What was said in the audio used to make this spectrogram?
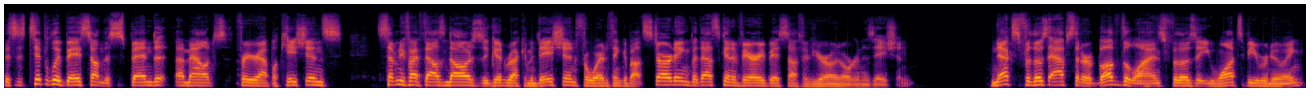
This is typically based on the spend amount for your applications. $75,000 is a good recommendation for where to think about starting, but that's going to vary based off of your own organization. Next, for those apps that are above the lines, for those that you want to be renewing,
